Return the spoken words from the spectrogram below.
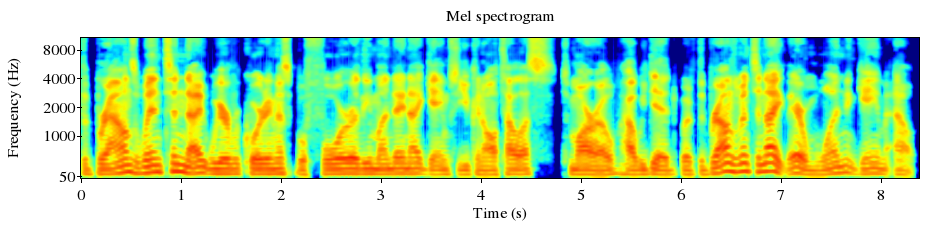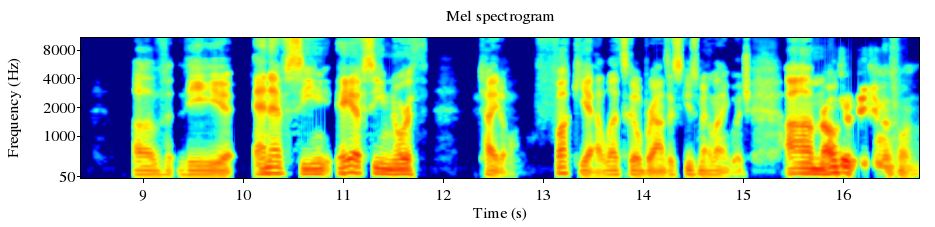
The Browns win tonight. We are recording this before the Monday night game, so you can all tell us tomorrow how we did. But if the Browns win tonight, they're one game out of the NFC AFC North title. Fuck yeah, let's go Browns. Excuse my language. Um, Browns are taking this one.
